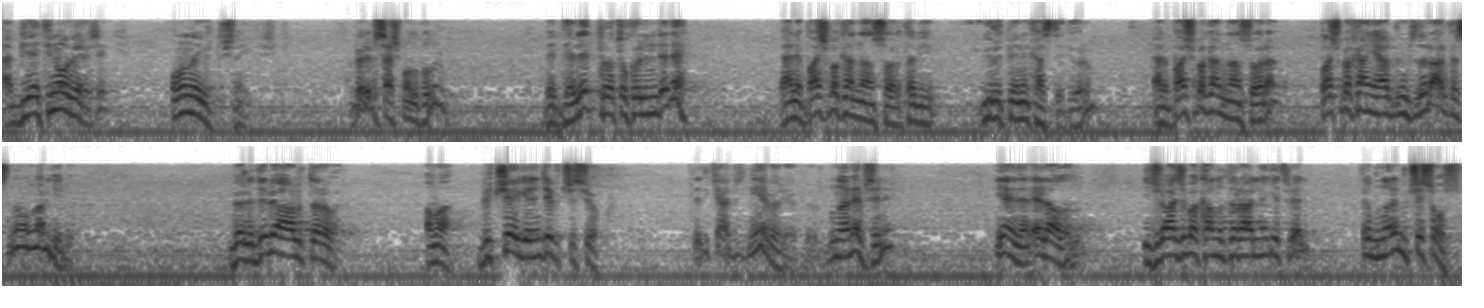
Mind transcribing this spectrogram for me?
Yani biletini o verecek. Onunla yurt dışına gidecek. Böyle bir saçmalık olur mu? Ve devlet protokolünde de yani başbakandan sonra tabii yürütmenin kastediyorum. Yani başbakandan sonra başbakan yardımcıları arkasından onlar geliyor. Böyle de bir ağırlıkları var. Ama bütçeye gelince bütçesi yok. Dedik ya biz niye böyle yapıyoruz? Bunların hepsini yeniden ele alalım. İcracı bakanlıkları haline getirelim. Ve bunların bütçesi olsun.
